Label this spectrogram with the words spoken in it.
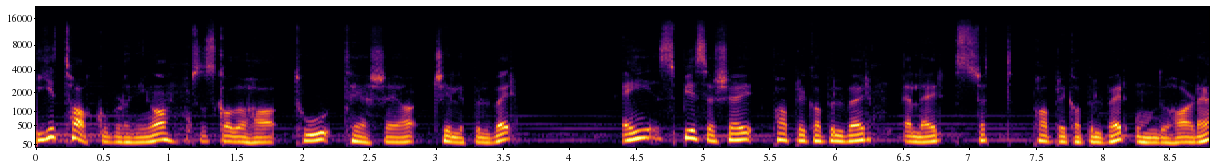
I tacoblandinga skal du ha to teskjeer chilipulver, ei spiseskje paprikapulver eller søtt paprikapulver om du har det,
